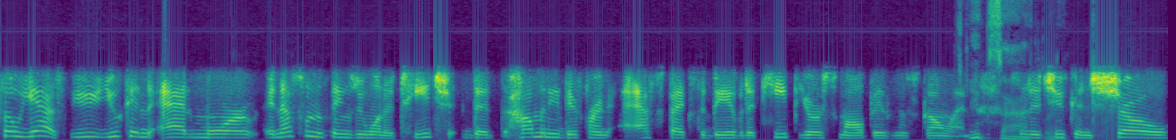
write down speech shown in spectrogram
So yes, you you can add more, and that's one of the things we want to teach. That how many different aspects to be able to keep your small business going, so that you can show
